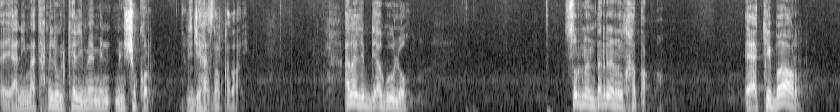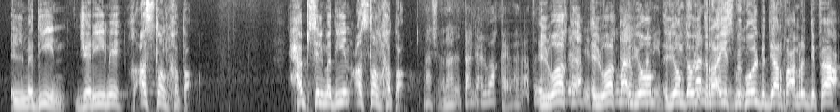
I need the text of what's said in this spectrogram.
يعني ما تحمله الكلمة من من شكر لجهازنا القضائي. أنا اللي بدي أقوله صرنا نبرر الخطأ اعتبار المدين جريمة أصلا خطأ حبس المدين أصلا خطأ ماشي أنا تعلي على الواقع الواقع الواقع اليوم؟ اليوم مال الرئيس؟ بيقول بدي أرفع أمر الدفاع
